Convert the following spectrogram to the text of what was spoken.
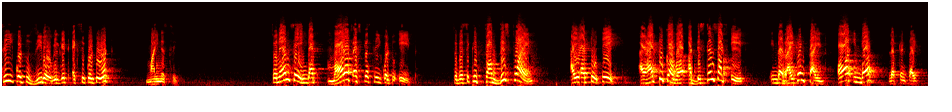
3 equal to 0, we'll get x equal to what? Minus 3. So now I am saying that mod of x plus 3 equal to 8. So basically from this point, I had to take, I had to cover a distance of 8 in the right hand side or in the left hand side.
